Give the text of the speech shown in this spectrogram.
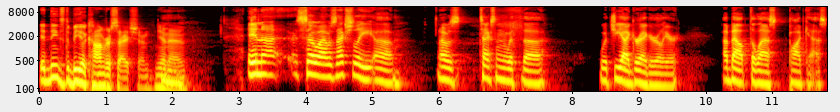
it needs to be a conversation, you know. And uh, so I was actually uh, I was texting with uh, with GI Greg earlier about the last podcast,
